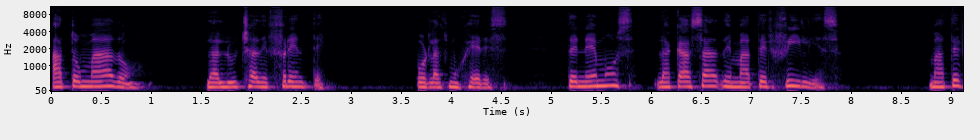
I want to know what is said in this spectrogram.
ha tomado la lucha de frente por las mujeres. Tenemos la casa de Mater Filius. Mater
